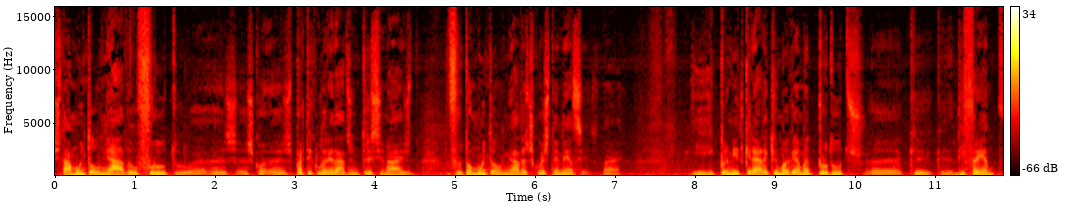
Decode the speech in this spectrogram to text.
está muito alinhada, o fruto, as, as as particularidades nutricionais do fruto estão muito alinhadas com as tendências, não é? e que permite criar aqui uma gama de produtos eh, que, que- diferente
